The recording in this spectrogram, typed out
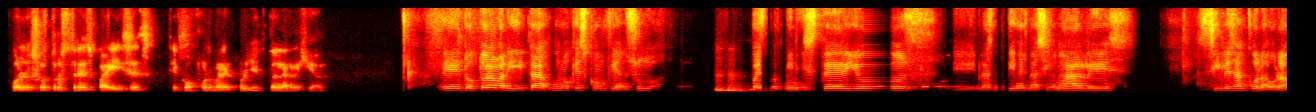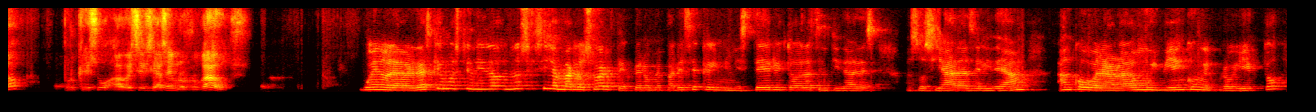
con los otros tres países que conforman el proyecto en la región. Eh, doctora Marita, uno que es confianzudo, pues los ministerios, eh, las entidades nacionales, ¿sí les han colaborado? Porque eso a veces se hacen los rogados. Bueno, la verdad es que hemos tenido, no sé si llamarlo suerte, pero me parece que el ministerio y todas las entidades asociadas del IDEAM han colaborado muy bien con el proyecto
